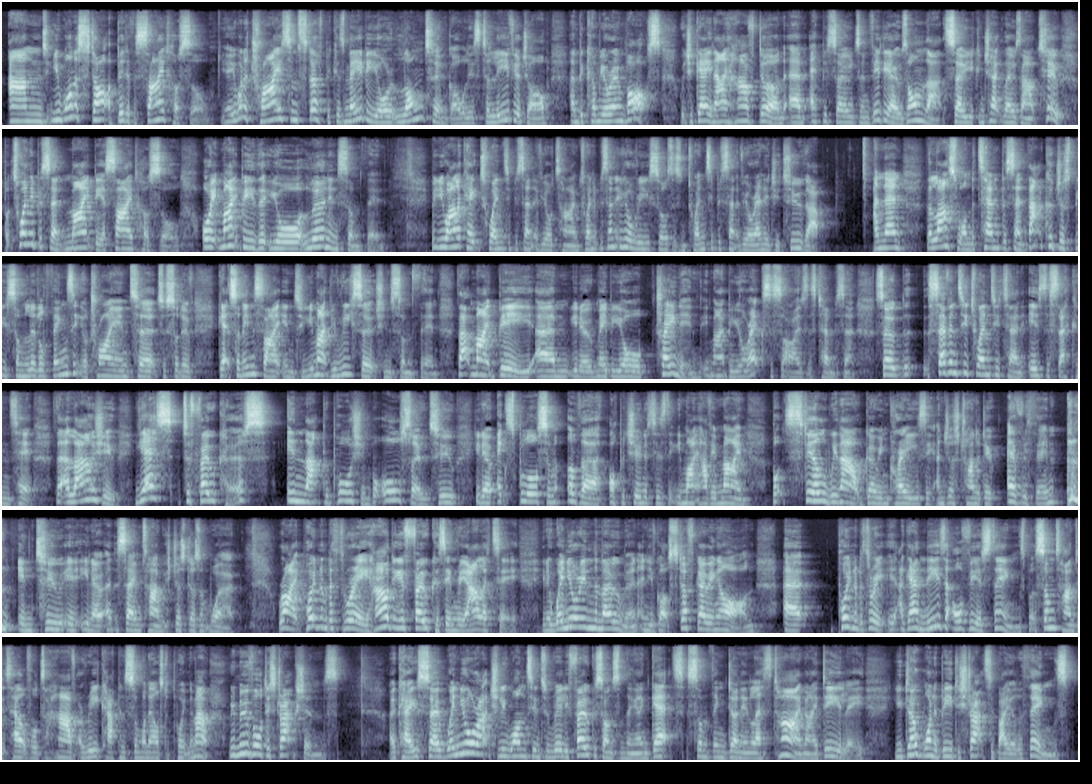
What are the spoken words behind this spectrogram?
and you want to start a bit of a side hustle. You, know, you want to try some stuff because maybe your long term goal is to leave your job and become your own boss, which again, I have done um, episodes and videos on that. So you can check those out too. But 20% might be a side hustle, or it might be that you're learning something. But you allocate 20% of your time, 20% of your resources, and 20% of your energy to that. And then the last one, the 10%, that could just be some little things that you're trying to, to sort of get some insight into. You might be researching something. That might be, um, you know, maybe your training. It might be your exercise is 10%. So the 70, 20, 10 is the second tip that allows you, yes, to focus in that proportion, but also to, you know, explore some other opportunities that you might have in mind but still without going crazy and just trying to do everything in two, you know, at the same time, which just doesn't work. Right, point number three how do you focus in reality? You know, when you're in the moment and you've got stuff going on, uh, Point number three, again, these are obvious things, but sometimes it's helpful to have a recap and someone else to point them out. Remove all distractions. Okay, so when you're actually wanting to really focus on something and get something done in less time, ideally, you don't want to be distracted by other things.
